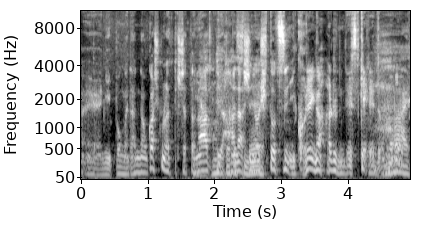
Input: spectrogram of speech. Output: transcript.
えー、日本がだんだんおかしくなってきちゃったなっていう話の一つにこれがあるんですけれども、はい。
